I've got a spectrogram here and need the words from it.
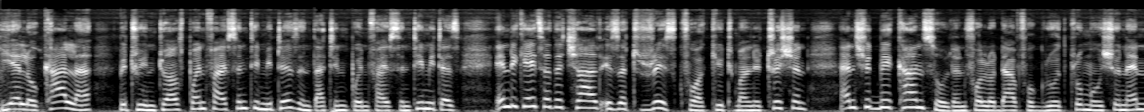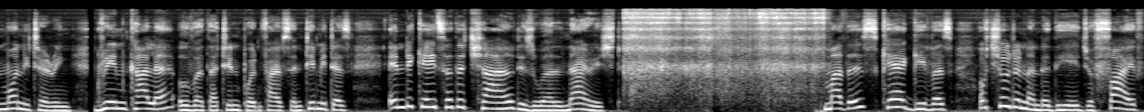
Yellow color between 12.5 centimeters and 13.5 centimeters indicates that the child is at risk for acute malnutrition and should be cancelled and followed up for growth promotion and monitoring. Green color over 13.5 centimeters indicates that the child is well nourished. Mothers, caregivers of children under the age of five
